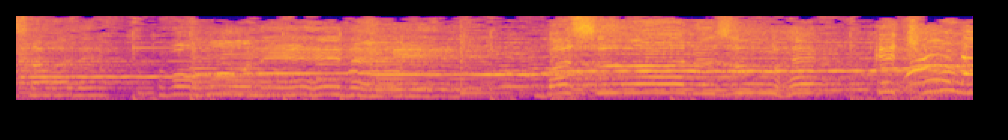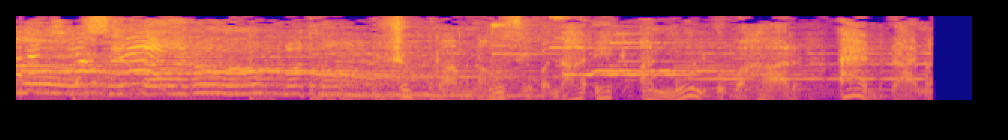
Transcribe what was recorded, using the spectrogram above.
सारे वो होने लगे। बस आरज़ू है कि छू लो सितारों को तुम। शुभकामनाओं से बंधा एक अनमोल उपहार एड डायमंड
